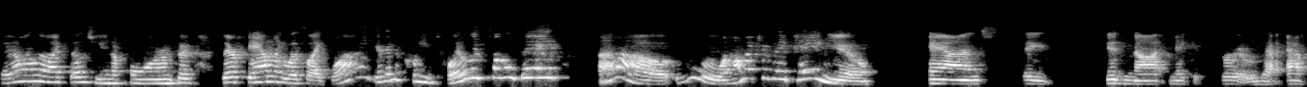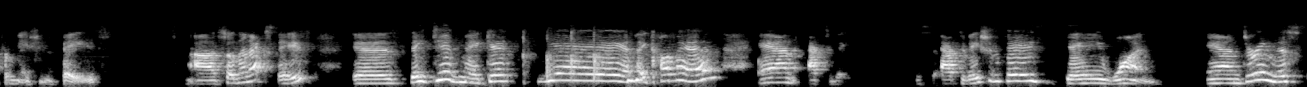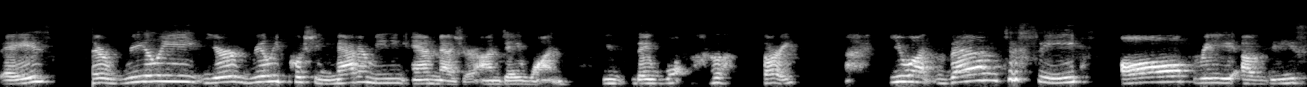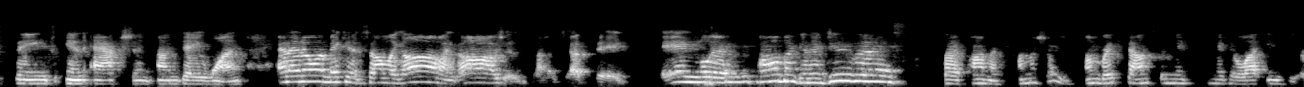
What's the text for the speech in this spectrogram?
They don't really like those uniforms. Their, their family was like, What? You're going to clean toilets all day? Oh, ooh, how much are they paying you? And they did not make it through that affirmation phase. Uh, so the next phase is they did make it, yay, and they come in and activate. This activation phase, day one. And during this phase, they're really, you're really pushing matter, meaning, and measure on day one. You, they want, ugh, sorry, you want them to see all three of these things in action on day one. And I know I'm making it sound like, oh my gosh, it's such a big English. How am I going to do this? But I promise, I'm going to show you. I'm break it down. It's going to make, make it a lot easier.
